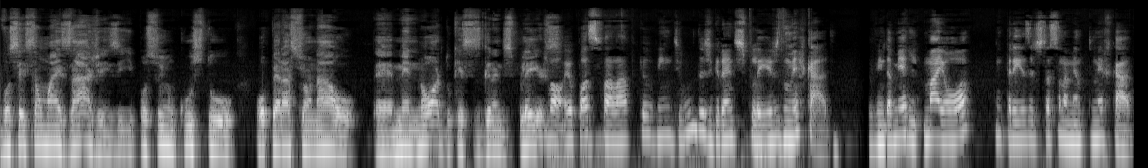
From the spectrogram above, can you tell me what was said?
vocês são mais ágeis e possuem um custo operacional é, menor do que esses grandes players? Bom, eu posso falar porque eu vim de um dos grandes players do mercado. Eu vim da minha maior empresa de estacionamento do mercado.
